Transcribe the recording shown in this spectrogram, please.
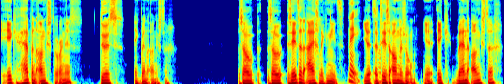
ik heb een angststoornis, dus ik ben angstig. Zo, zo zit het eigenlijk niet. Nee. Je, het is andersom. Je, ik ben angstig,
